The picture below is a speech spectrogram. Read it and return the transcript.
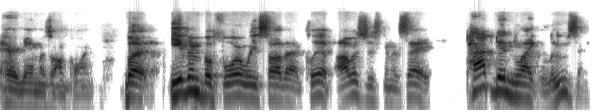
Hair game was on point. But even before we saw that clip, I was just going to say, Pap didn't like losing.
